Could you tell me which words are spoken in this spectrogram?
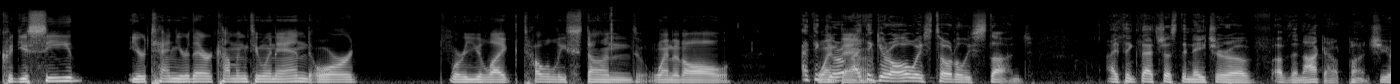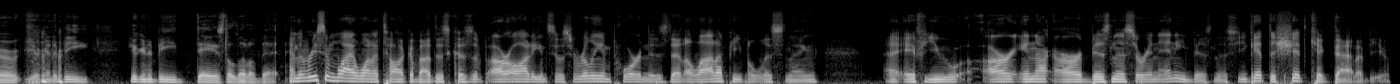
Could you see your tenure there coming to an end, or were you like totally stunned when it all I think went you're I think you're always totally stunned. I think that's just the nature of, of the knockout punch. You're you're going to be you're going to be dazed a little bit. And the reason why I want to talk about this because of our audience, what's really important is that a lot of people listening, uh, if you are in our, our business or in any business, you get the shit kicked out of you.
